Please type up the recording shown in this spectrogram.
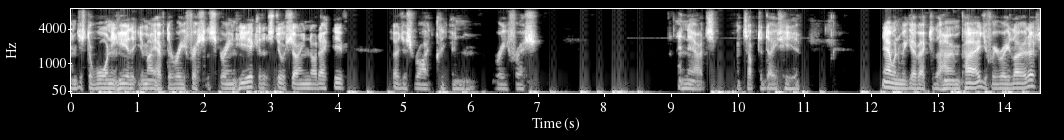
And just a warning here that you may have to refresh the screen here because it's still showing not active. So just right click and refresh. And now it's it's up to date here. Now when we go back to the home page, if we reload it,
